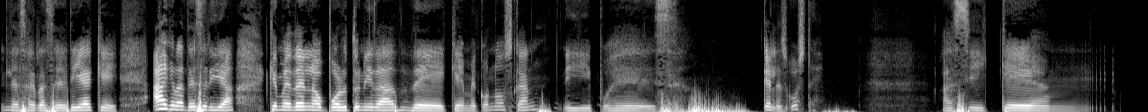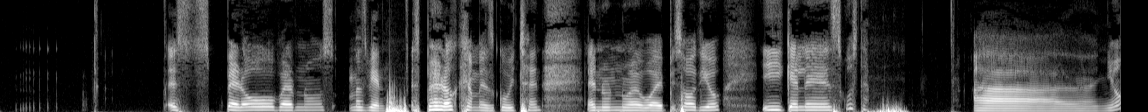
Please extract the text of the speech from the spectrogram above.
les agradecería que agradecería que me den la oportunidad de que me conozcan y pues que les guste. Así que mm, espero vernos, más bien, espero que me escuchen en un nuevo episodio y que les guste. Año.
